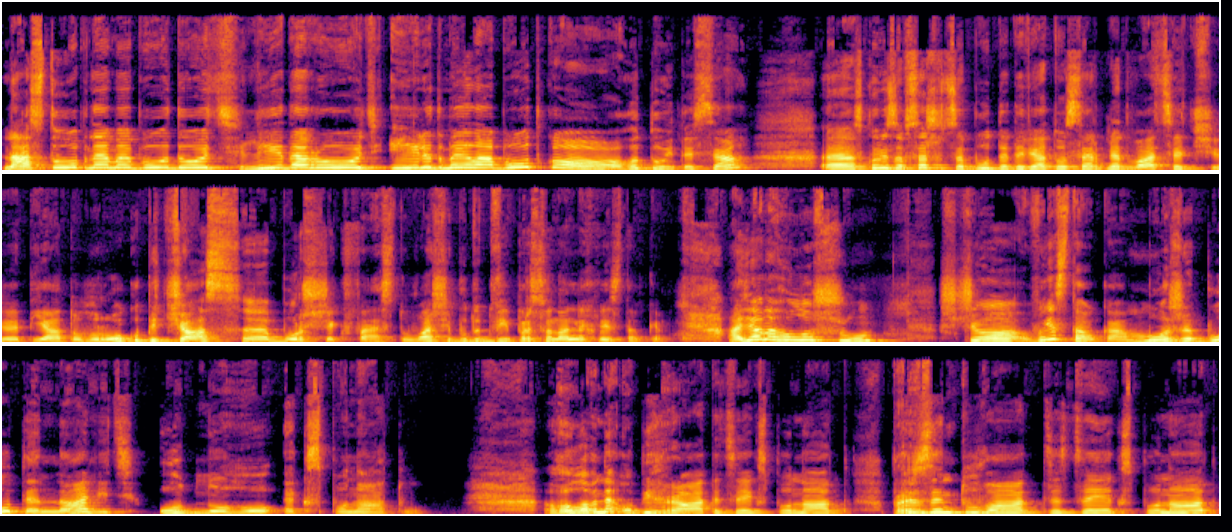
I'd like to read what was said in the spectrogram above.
Наступними будуть Ліда Рудь і Людмила Будко. Готуйтеся. Е, Скоріше за все, що це буде 9 серпня 2025 року під час е, борщик фесту. Ваші будуть дві персональних виставки. А я наголошу, що виставка може бути навіть одного експонату. Головне обіграти цей експонат, презентувати цей експонат.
